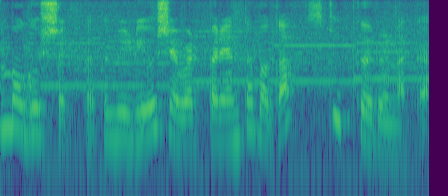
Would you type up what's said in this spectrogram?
बघू शकता. तर व्हिडिओ शेवटपर्यंत बघा स्किप करू नका.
